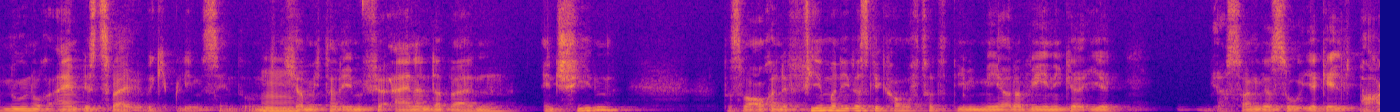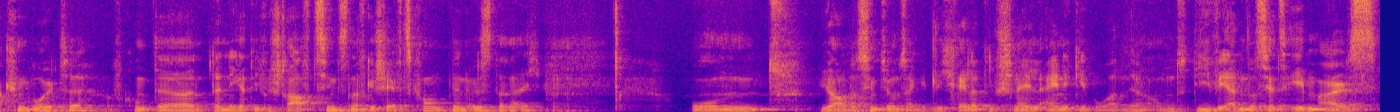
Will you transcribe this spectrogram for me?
nur noch ein bis zwei übergeblieben sind. Und mhm. ich habe mich dann eben für einen der beiden entschieden. Das war auch eine Firma, die das gekauft hat, die mehr oder weniger ihr, ja, sagen wir so, ihr Geld parken wollte, aufgrund der, der negativen Strafzinsen auf Geschäftskonten in Österreich. Und ja, da sind wir uns eigentlich relativ schnell einig geworden. Ja. Und die werden das jetzt eben als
